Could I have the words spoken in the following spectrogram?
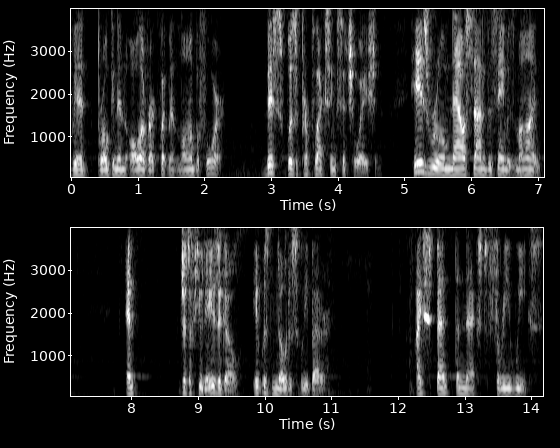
We had broken in all of our equipment long before. This was a perplexing situation. His room now sounded the same as mine. And just a few days ago, it was noticeably better. I spent the next three weeks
